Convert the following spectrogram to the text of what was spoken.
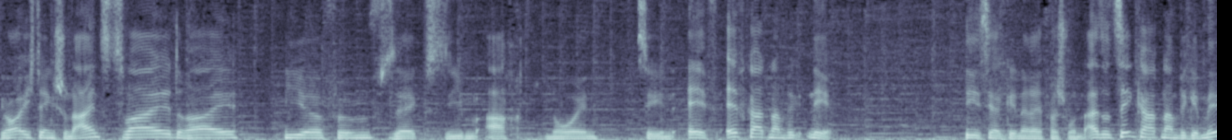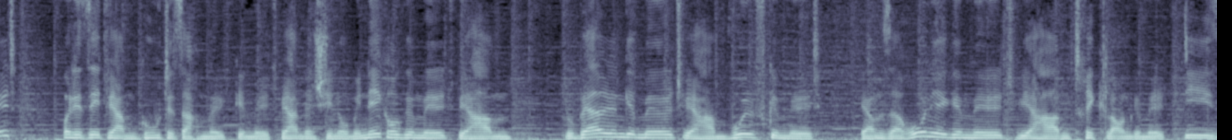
Ja, ich denke schon. 1, 2, 3, 4, 5, 6, 7, 8, 9, 10, 11. 11 Karten haben wir... Nee. Die ist ja generell verschwunden. Also 10 Karten haben wir gemillt. Und ihr seht, wir haben gute Sachen gemillt. Wir haben den Shinobi Necro gemillt. Wir haben Lubellion gemillt. Wir haben Wolf gemillt. Wir haben Saronie gemillt. Wir haben Trickclown gemillt. Die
